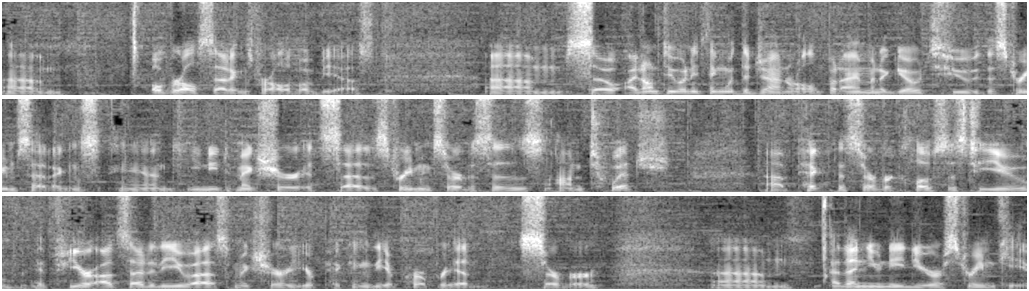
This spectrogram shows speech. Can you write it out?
um, overall settings for all of OBS. Um, so I don't do anything with the general, but I'm going to go to the stream settings, and you need to make sure it says streaming services on Twitch, uh, pick the server closest to you. If you're outside of the US, make sure you're picking the appropriate server. Um, and then you need your stream key.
